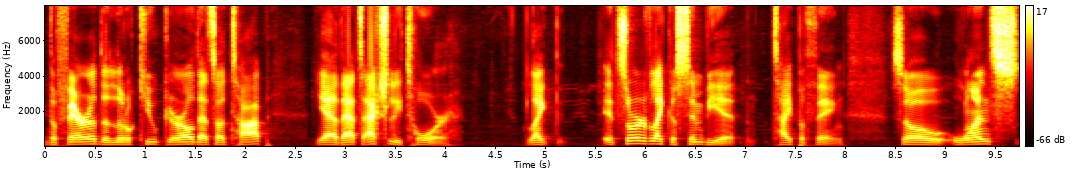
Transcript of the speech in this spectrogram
the Farah, the little cute girl that's on top, yeah, that's actually Torr. Like it's sort of like a symbiote type of thing. So once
